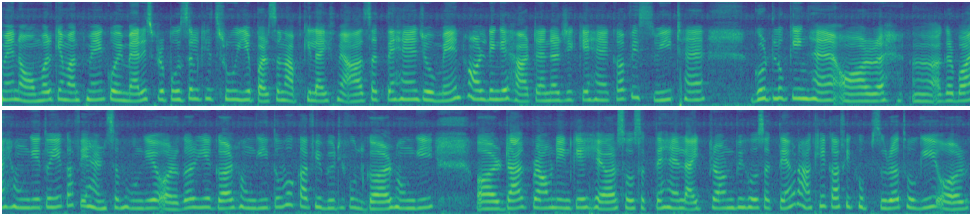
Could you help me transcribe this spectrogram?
में, नवंबर के मंथ में। कोई मैरिज प्रपोजल के थ्रू ये पर्सन आपकी लाइफ में आ सकते हैं जो मेन होल्डिंग है हार्ट एनर्जी के हैं, काफ़ी स्वीट हैं गुड लुकिंग हैं और अगर बॉय होंगे तो ये काफ़ी हैंडसम होंगे और अगर ये गर्ल होंगी तो वो काफ़ी ब्यूटीफुल गर्ल होंगी और डार्क ब्राउन इनके हेयर्स हो सकते हैं लाइट ब्राउन भी हो सकते हैं और आँखें काफ़ी खूबसूरत होगी और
